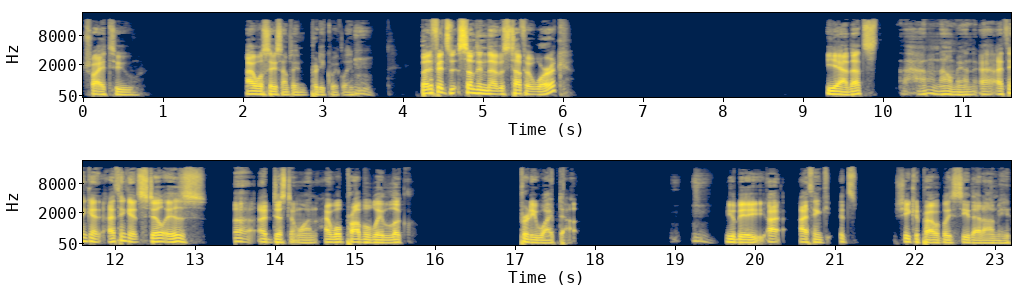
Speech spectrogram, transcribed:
try to I will say something pretty quickly. Hmm. but if it's something that was tough at work, yeah, that's I don't know, man. I I think it I think it still is a, a distant one. I will probably look pretty wiped out. You'll be I I think it's she could probably see that on me.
